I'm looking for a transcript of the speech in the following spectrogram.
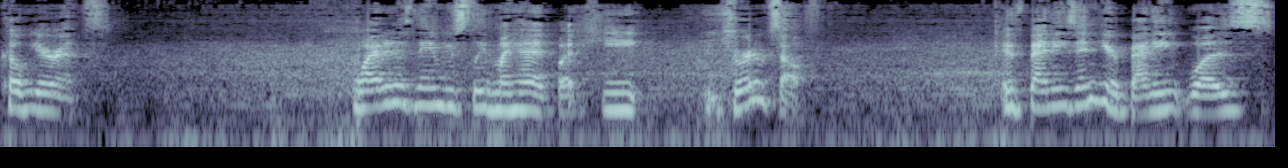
coherence. Why did his name just leave my head? But he, he cured himself. If Benny's in here, Benny was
